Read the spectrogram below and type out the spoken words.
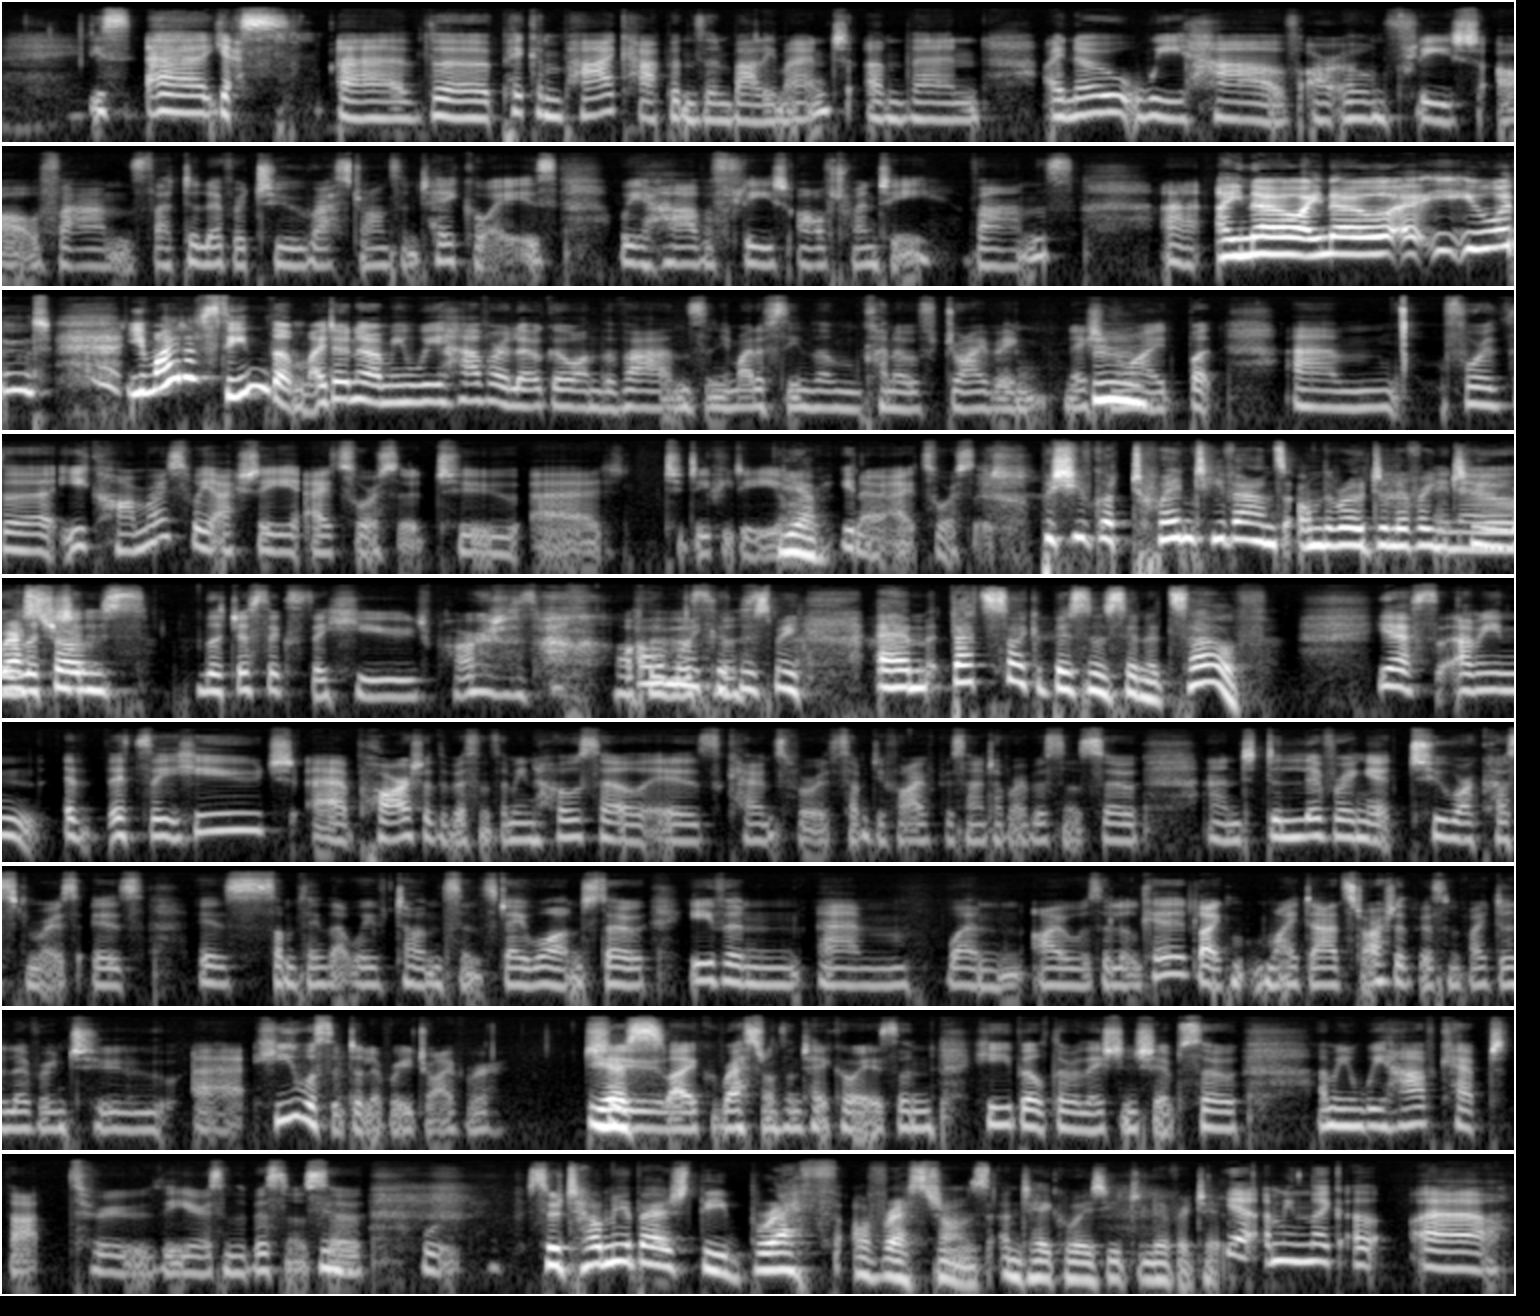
Uh, yes, uh, the pick and pack happens in Ballymount, and then I know we have our own fleet of vans that deliver to restaurants and takeaways. We have a fleet of twenty vans. Uh, I know, I know. Uh, you wouldn't, you might have seen them. I don't know. I mean, we have our logo on the vans, and you might have seen them kind of driving nationwide. Mm. But um, for the e-commerce, we actually outsource it to uh, to DPD or, yeah. you know, outsource it. But you've got 20 vans on the road delivering to restaurants logistics is a huge part as well. oh my goodness me, um, that's like a business in itself. Yes, I mean it, it's a huge uh, part of the business. I mean, wholesale is counts for seventy five percent of our business. So, and delivering it to our customers is is something that we've done since day one. So, even um, when I was a little kid, like my dad started the business by delivering to. Uh, he was a delivery driver to yes. like restaurants and takeaways and he built the relationship so i mean we have kept that through the years in the business yeah. so so tell me about the breadth of restaurants and takeaways you deliver to yeah i mean like uh, uh,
